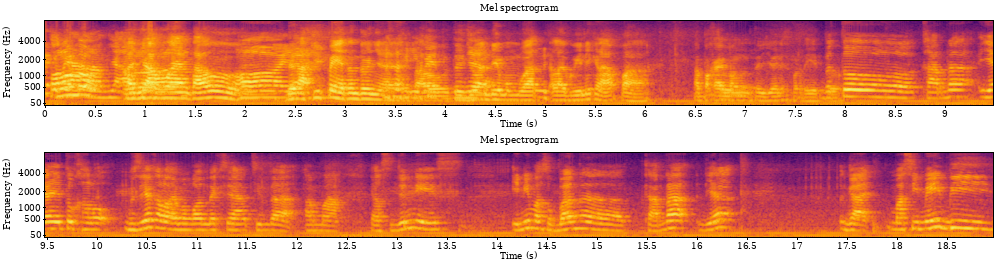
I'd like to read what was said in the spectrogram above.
tolong dong. Ya hanya Allah yang tahu. Oh, dan iya. Akipe tentunya. Akipe tahu tentunya. tujuan dia membuat lagu ini kenapa? Apakah emang tujuannya seperti itu? Betul, karena ya itu kalau misalnya kalau emang konteksnya cinta sama yang sejenis, ini masuk banget. Karena dia nggak masih maybe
